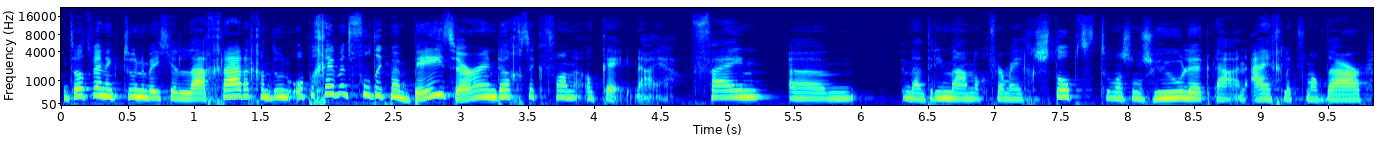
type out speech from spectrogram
dat ben ik toen een beetje laaggradig gaan doen. Op een gegeven moment voelde ik me beter en dacht ik van... oké, nou ja, fijn. Um, na drie maanden nog weer mee gestopt. Toen was ons huwelijk. Nou, en eigenlijk vanaf daar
